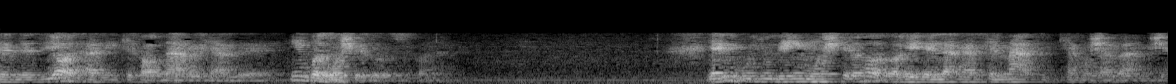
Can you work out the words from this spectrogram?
ابن زیاد از این کتاب نقل کرده. این باید مشکل درست می‌کنه. یعنی وجود این مشکل ها گاهی علت هست که متن کم مشبه میشه.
